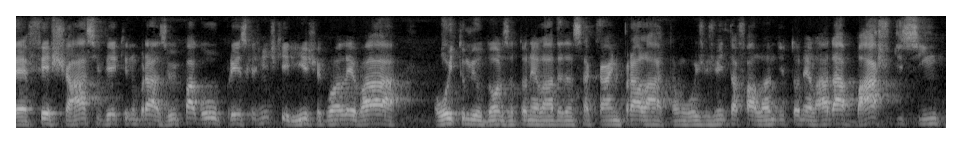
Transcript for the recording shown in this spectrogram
é, fechasse, veio aqui no Brasil e pagou o preço que a gente queria, chegou a levar 8 mil dólares a tonelada dessa carne para lá. Então hoje a gente está falando de tonelada abaixo de 5,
